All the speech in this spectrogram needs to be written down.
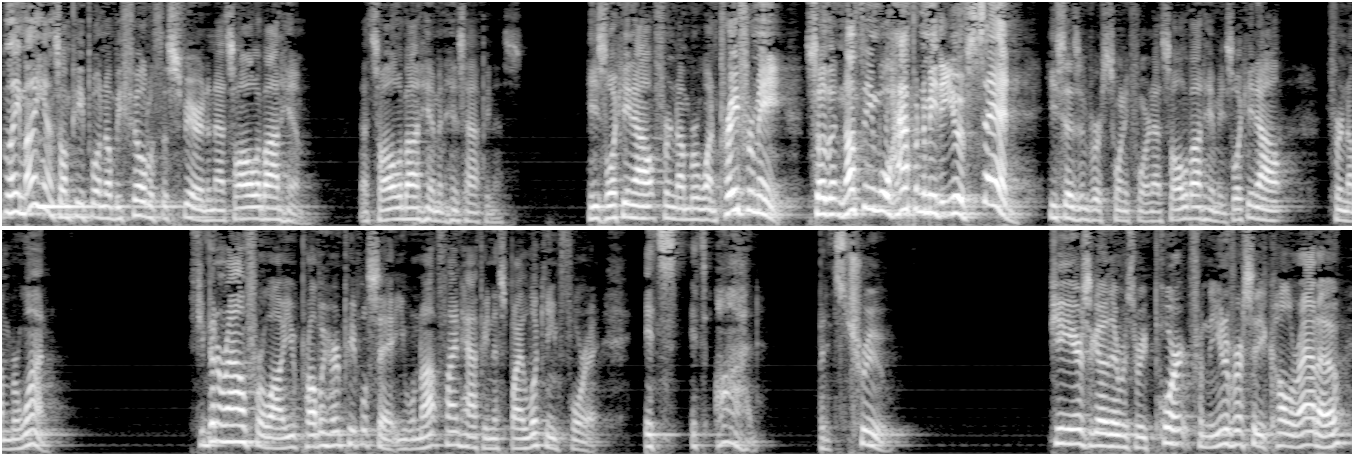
lay my hands on people and they'll be filled with the Spirit. And that's all about him. That's all about him and his happiness. He's looking out for number one. Pray for me so that nothing will happen to me that you have said, he says in verse 24. And that's all about him. He's looking out for number one. If you've been around for a while, you've probably heard people say it. You will not find happiness by looking for it. It's, it's odd, but it's true. A few years ago, there was a report from the University of Colorado,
